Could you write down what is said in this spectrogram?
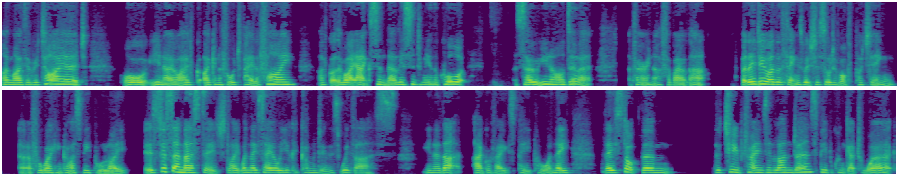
I'm either retired or you know I've I can afford to pay the fine. I've got the right accent. They'll listen to me in the court, so you know I'll do it. Fair enough about that. But they do other things which are sort of off-putting uh, for working class people. Like it's just their message. Like when they say, "Oh, you could come and do this with us," you know that aggravates people. And they they stop them the tube trains in London, so people couldn't get to work.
